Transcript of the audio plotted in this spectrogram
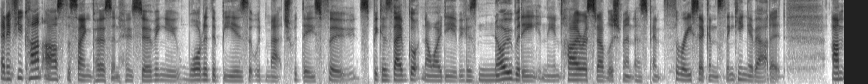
And if you can't ask the same person who's serving you, what are the beers that would match with these foods? Because they've got no idea. Because nobody in the entire establishment has spent three seconds thinking about it. Um,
